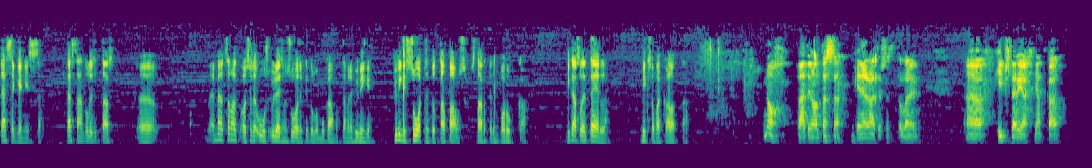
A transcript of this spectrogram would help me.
tässä genissä? Tässähän tuli sitten taas, öö, en mä nyt sano, että olisi se uusi yleisön suosikki tullut mukaan, mutta tämmönen hyvinkin, hyvinkin suosittu tapaus starterin porukkaa. Mikä se oli teillä? Miksi on vaikka aloittaa? No, päätin olla tässä generaatiossa tällainen äh, hipsteriä jatkaa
